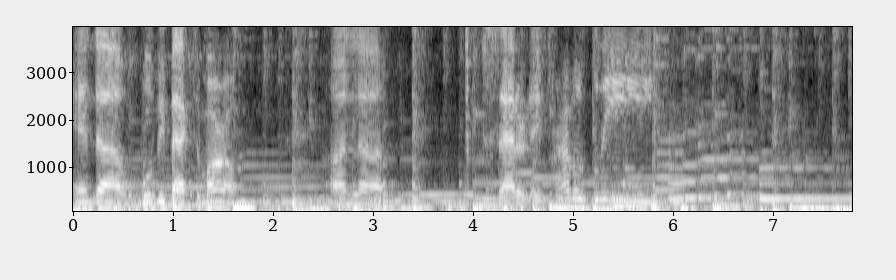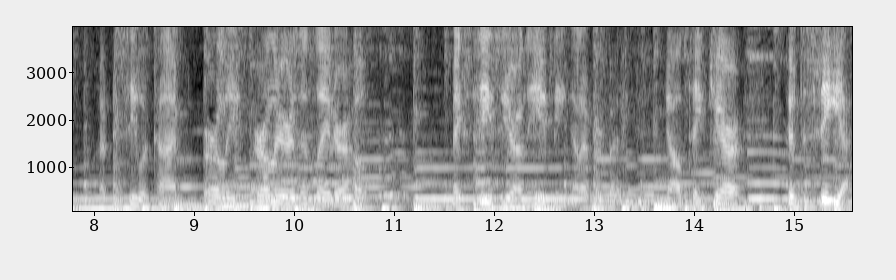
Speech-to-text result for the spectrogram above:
And uh, we'll be back tomorrow on uh, Saturday, probably, I have to see what time, early, earlier than later, I hope. Makes it easier on the evening on everybody. Y'all take care. Good to see ya.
